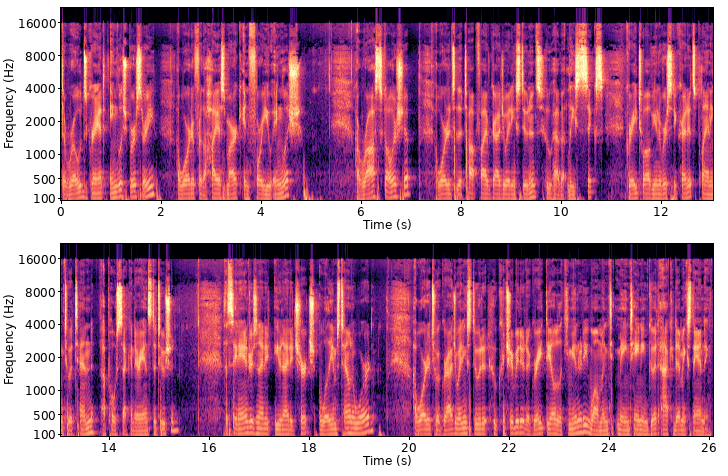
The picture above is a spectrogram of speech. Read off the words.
The Rhodes Grant English Bursary, awarded for the highest mark in 4U English a Ross Scholarship awarded to the top five graduating students who have at least six grade 12 university credits planning to attend a post secondary institution. The St. Andrews United, Church Williamstown Award, awarded to a graduating student who contributed a great deal to the community while maintaining good academic standing.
